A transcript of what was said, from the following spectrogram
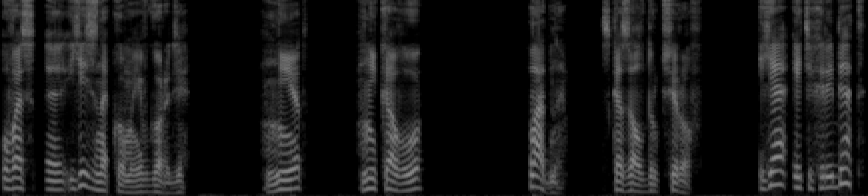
«У вас э, есть знакомые в городе?» «Нет, никого». «Ладно», — сказал вдруг Серов. «Я этих ребят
